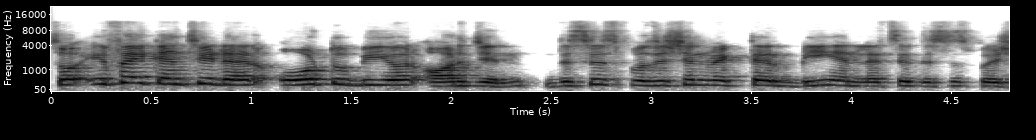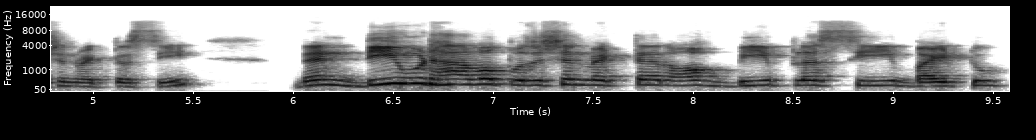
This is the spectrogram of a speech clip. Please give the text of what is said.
So if I consider O to be your origin, this is position vector B and let's say this is position vector C, then D would have a position vector of B plus C by 2.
